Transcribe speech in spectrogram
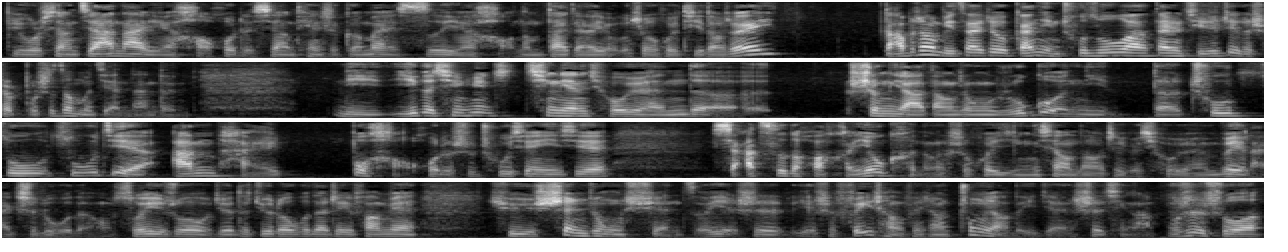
比如像加纳也好，或者像天使戈麦斯也好，那么大家有的时候会提到说，哎，打不上比赛就赶紧出租啊。但是其实这个事儿不是这么简单的。你一个青训青年球员的生涯当中，如果你的出租租借安排不好，或者是出现一些瑕疵的话，很有可能是会影响到这个球员未来之路的。所以说，我觉得俱乐部在这方面去慎重选择，也是也是非常非常重要的一件事情啊。不是说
